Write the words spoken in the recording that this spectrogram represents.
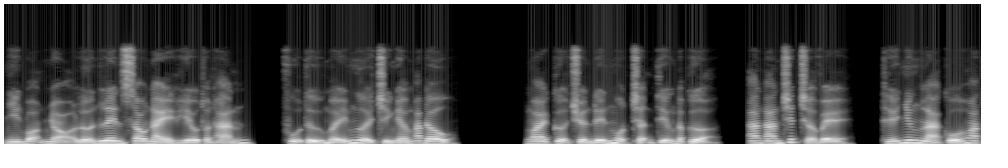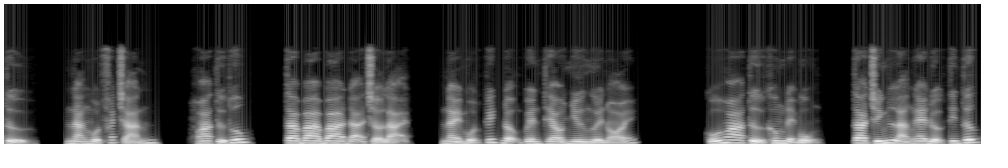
nhìn bọn nhỏ lớn lên sau này hiếu thuận hắn, phụ tử mấy người chính ấm áp đâu. Ngoài cửa truyền đến một trận tiếng đập cửa, An An chết trở về, thế nhưng là cố hoa tử, nàng một phách chán, hoa tử thúc, ta ba ba đã trở lại, này một kích động quên theo như ngươi nói. Cố hoa tử không để bụng, ta chính là nghe được tin tức,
